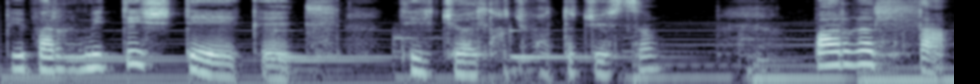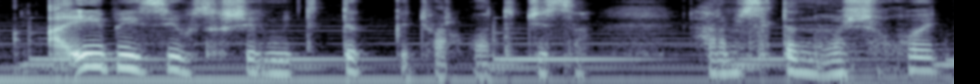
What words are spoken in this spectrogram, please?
би баг мэдэн штэ гэдэл тэгж ойлгож бодож байсан. Бараг л ABC үсэх шиг мэддэг гэж баг бодож байсан. Харамсалтай нь унших үед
